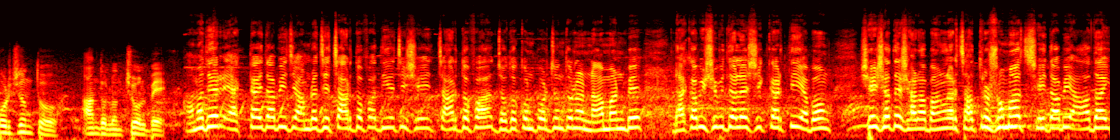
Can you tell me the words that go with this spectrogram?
পর্যন্ত আন্দোলন চলবে। আমাদের একটাই দাবি যে আমরা যে চার দফা দিয়েছি সেই চার দফা যতক্ষণ পর্যন্ত না না মানবে ঢাকা বিশ্ববিদ্যালয়ের শিক্ষার্থী এবং সেই সাথে সারা বাংলার ছাত্র সমাজ সেই দাবি আদায়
